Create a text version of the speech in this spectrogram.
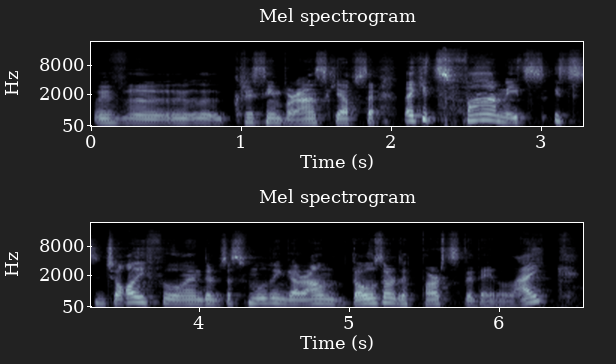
with uh, Christine Baranski upset. Like it's fun, it's it's joyful, and they're just moving around. Those are the parts that I like.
